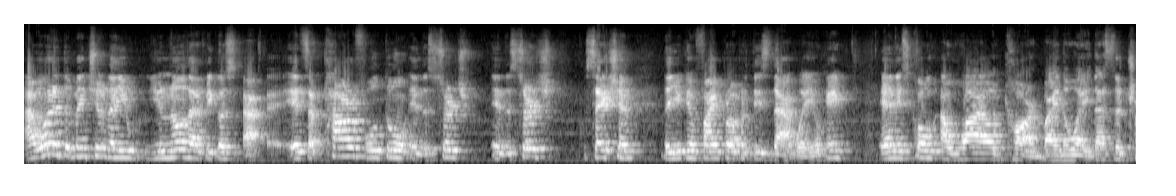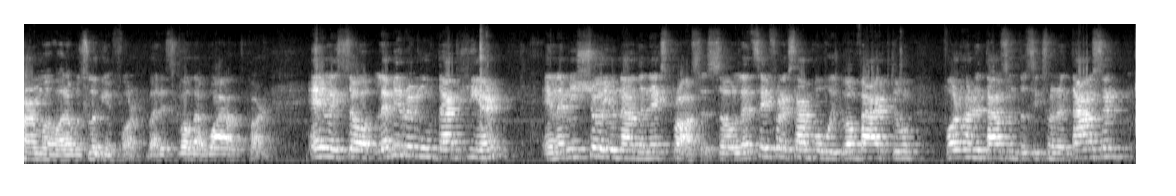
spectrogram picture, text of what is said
I wanted to make sure that you, you know that because uh, it's a powerful tool in the search, in the search section that you can find properties that way, okay? And it's called a wild card, by the way. That's the term of what I was looking for, but it's called a wild card. Anyway, so let me remove that here and let me show you now the next process. So let's say, for example, we go back to 400,000 to 600,000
